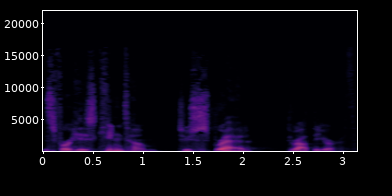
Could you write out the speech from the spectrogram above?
is for his kingdom to spread throughout the earth.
